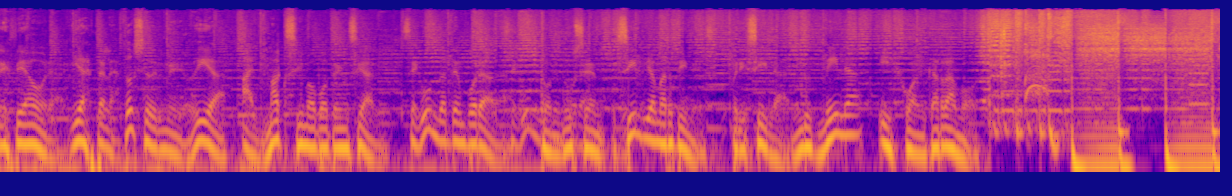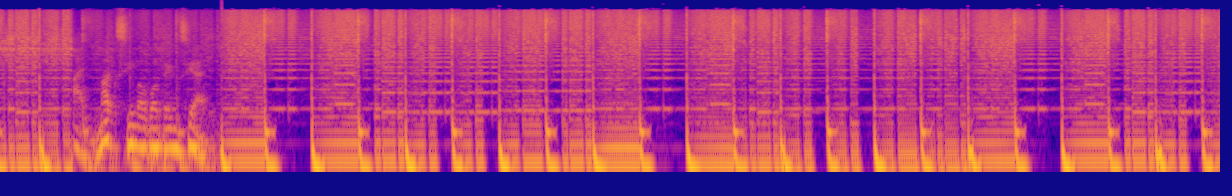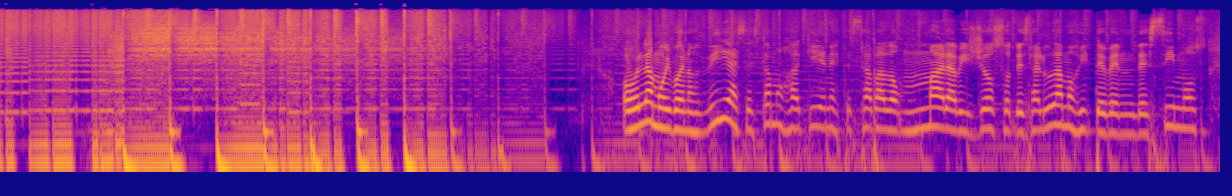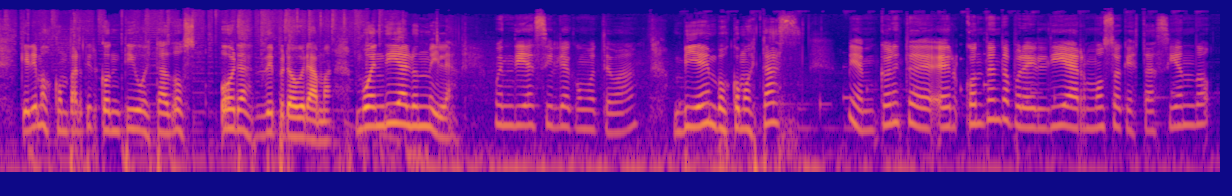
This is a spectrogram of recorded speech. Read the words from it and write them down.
Desde ahora y hasta las 12 del mediodía, al máximo potencial. Segunda temporada. Conducen Silvia Martínez, Priscila, Ludmila y Juan Carramos. Al máximo potencial. Hola, muy buenos días. Estamos aquí en este sábado maravilloso. Te saludamos y te bendecimos. Queremos compartir contigo estas dos horas de programa. Buen día, Ludmila. Buen día, Silvia. ¿Cómo te va? Bien, ¿vos cómo estás? Bien, con este, contenta por el día hermoso que está haciendo.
